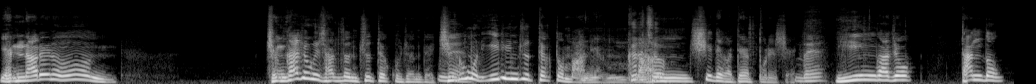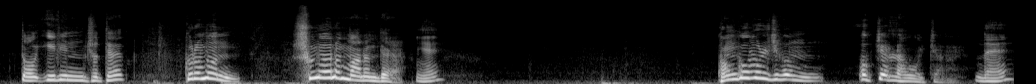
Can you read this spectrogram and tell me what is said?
옛날에는 전가족이 살던 주택 구조인데 지금은 일 1인 주택도 많이 네. 그렇죠. 많은 시대가 돼 버렸어요. 네. 2인 가족 단독 또 1인 주택 그러면 수요는 많은데 예. 공급을 지금 억제를 하고 있잖아요. 네.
